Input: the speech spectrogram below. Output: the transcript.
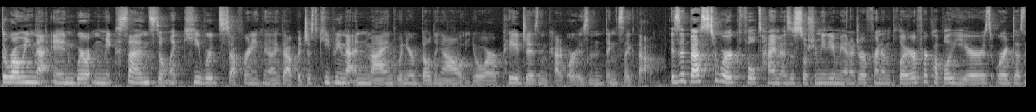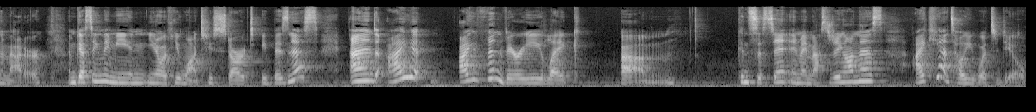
throwing that in where it makes sense. Don't like keyword stuff or anything like that but just keeping that in mind when you're building out your pages and categories and things like that. Is it best to work full-time as a social media manager for an employer for a couple of years or it doesn't matter? I'm guessing they mean you know if you want to start a business. And i i've been very like um consistent in my messaging on this I can't tell you what to do.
